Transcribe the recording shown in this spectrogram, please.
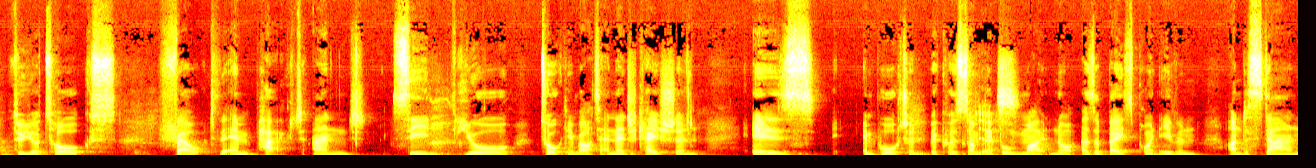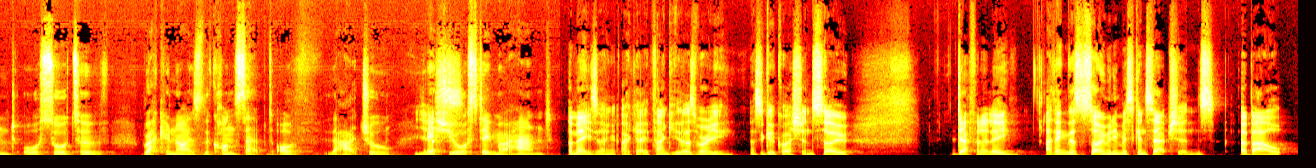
fine. through your talks, felt the impact and see you're talking about it and education is important because some yes. people might not, as a base point, even understand or sort of recognize the concept of the actual yes. issue or stigma at hand. Amazing. Okay, thank you. That's very that's a good question. So definitely, I think there's so many misconceptions about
